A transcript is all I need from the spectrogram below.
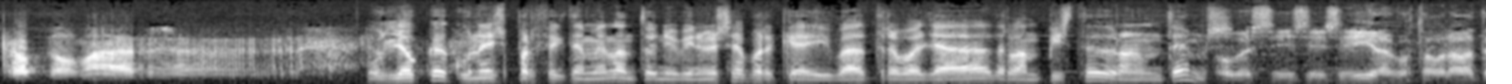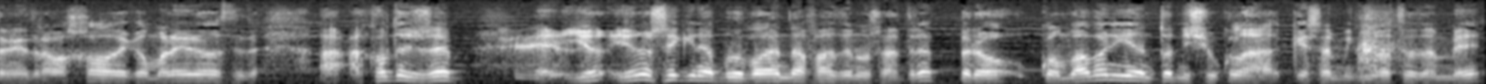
prop del mar, eh, Un lloc que coneix perfectament l'Antonio Vinuesa perquè hi va treballar de lampista durant un temps. Home, sí, sí, sí, a la Costa Brava també he trabajado de camarero, etc. Escolta, Josep, eh, jo, jo no sé quina propaganda fas de nosaltres, però quan va venir Antoni Xuclà, que és amic nostre també,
